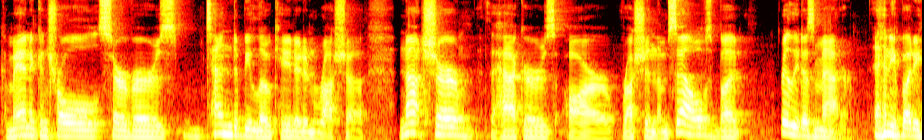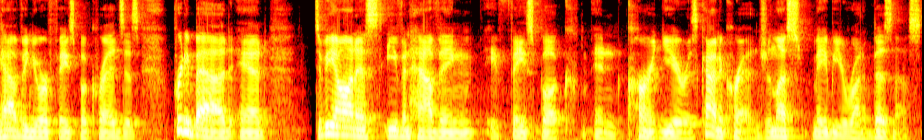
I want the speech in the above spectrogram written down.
command and control servers tend to be located in Russia. Not sure if the hackers are Russian themselves, but really doesn't matter. Anybody having your Facebook creds is pretty bad, and to be honest, even having a Facebook in current year is kind of cringe, unless maybe you run a business.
